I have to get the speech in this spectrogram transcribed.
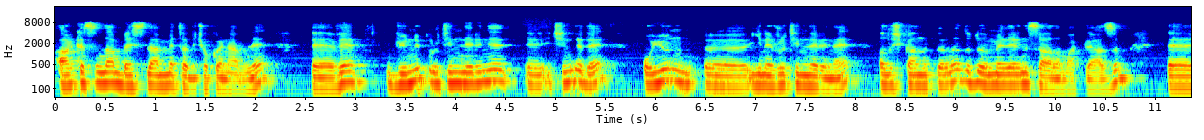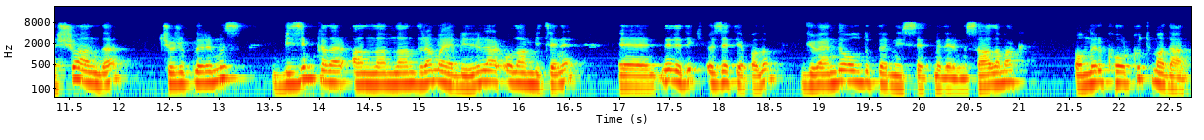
arkasından beslenme tabii çok önemli E, ve günlük rutinlerini e, içinde de oyun e, yine rutinlerine, alışkanlıklarına da dönmelerini sağlamak lazım. E, şu anda çocuklarımız bizim kadar anlamlandıramayabilirler olan biteni e, ne dedik? Özet yapalım. Güvende olduklarını hissetmelerini sağlamak, onları korkutmadan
